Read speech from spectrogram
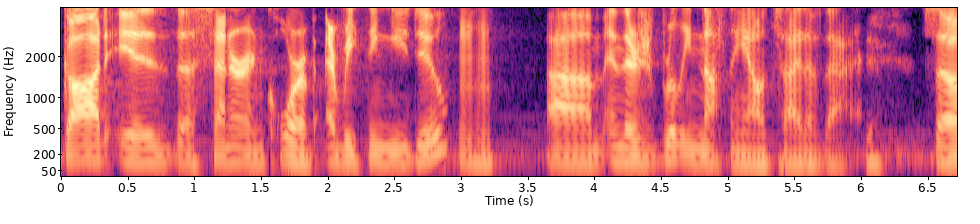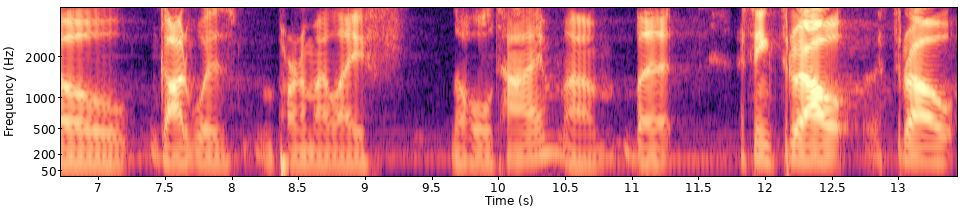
God is the center and core of everything you do Mm-hmm. um, and there's really nothing outside of that. Yeah. So God was part of my life the whole time, um, but I think throughout throughout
